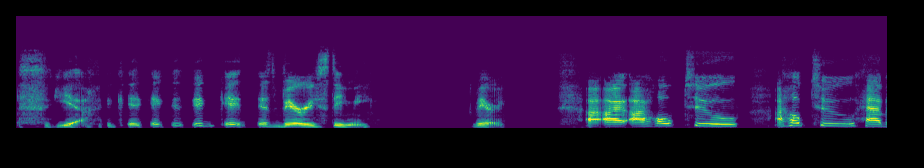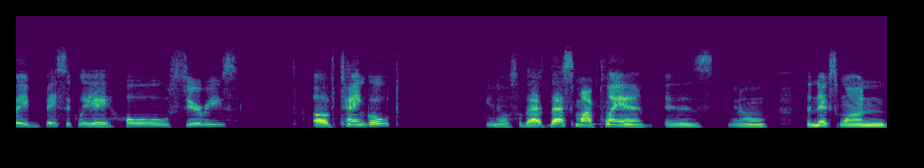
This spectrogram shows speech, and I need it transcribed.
Yeah, it it it it, it, it's very steamy, very. I, I I hope to I hope to have a basically a whole series of Tangled, you know, so that that's my plan is, you know, the next one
